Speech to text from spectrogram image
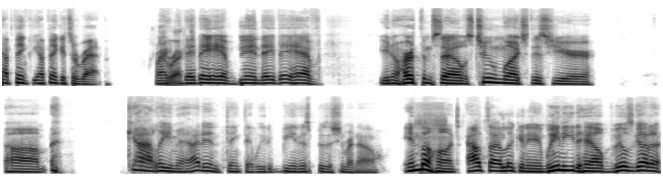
I think I think it's a wrap. Right? Correct. They they have been they they have, you know, hurt themselves too much this year. Um, golly, man, I didn't think that we'd be in this position right now. In the hunt, outside looking in, we need help. Bill's got to,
